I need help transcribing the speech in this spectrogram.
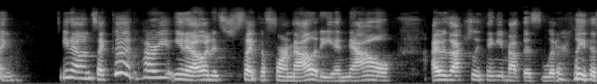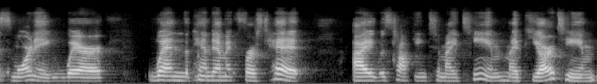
going?" You know, and it's like, "Good. How are you?" You know, and it's just like a formality. And now I was actually thinking about this literally this morning, where when the pandemic first hit, I was talking to my team, my PR team,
